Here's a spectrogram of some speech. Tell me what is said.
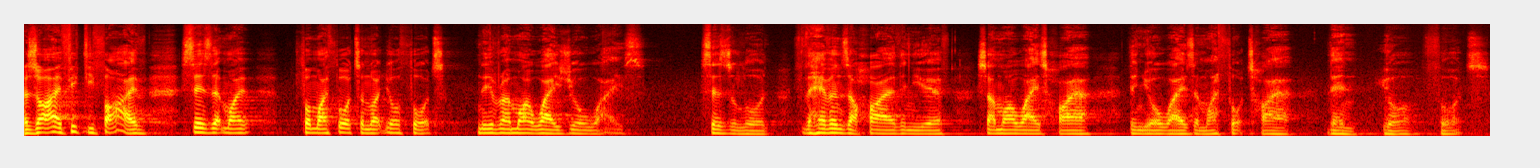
Isaiah 55 says that my, for my thoughts are not your thoughts, neither are my ways your ways, says the Lord. For the heavens are higher than the earth, so my ways higher than your ways, and my thoughts higher than your thoughts.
